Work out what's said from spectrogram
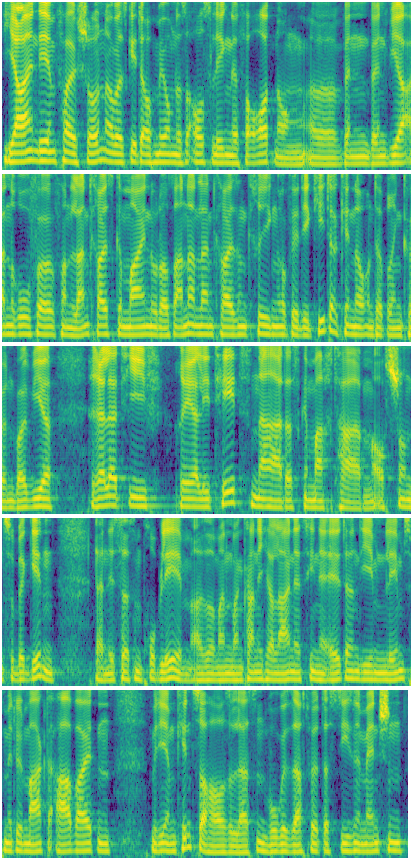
Ja, in dem Fall schon, aber es geht auch mehr um das Auslegen der Verordnung. Äh, wenn, wenn wir Anrufe von Landkreisgemeinden oder aus anderen Landkreisen kriegen, ob wir die Kita-Kinder unterbringen können, weil wir relativ realitätsnah das gemacht haben, auch schon zu Beginn, dann ist das ein Problem. Also man, man kann nicht alleinerziehende Eltern, die im Lebensmittelmarkt arbeiten, mit ihrem Kind zu Hause lassen, wo gesagt wird, dass diese Menschen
